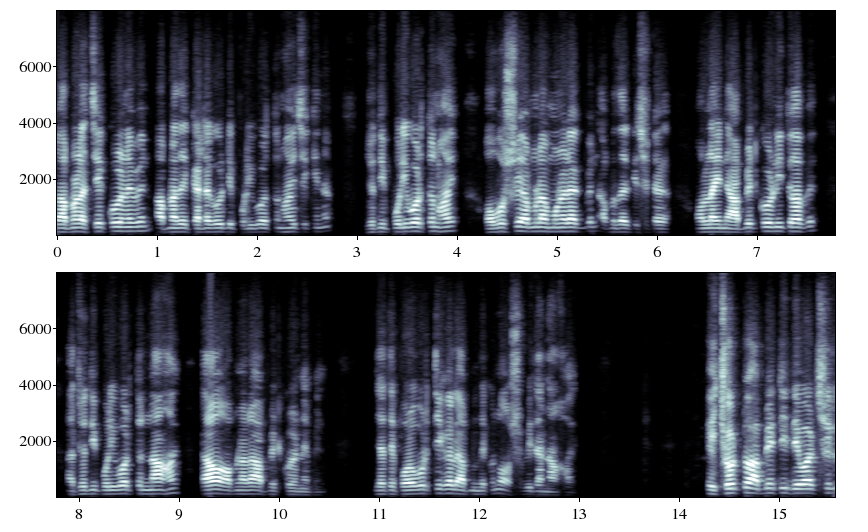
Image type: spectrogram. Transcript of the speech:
তো আপনারা চেক করে নেবেন আপনাদের ক্যাটাগরিটি পরিবর্তন হয়েছে কিনা। যদি পরিবর্তন হয়, অবশ্যই আপনারা মনে রাখবেন আপনাদেরকে সেটা অনলাইনে আপডেট করে নিতে হবে। আর যদি পরিবর্তন না হয়, তাও আপনারা আপডেট করে নেবেন। যাতে পরবর্তীকালে আপনাদের কোনো অসুবিধা না হয়। এই ছোট্ট আপডেটটি দেওয়ার ছিল।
